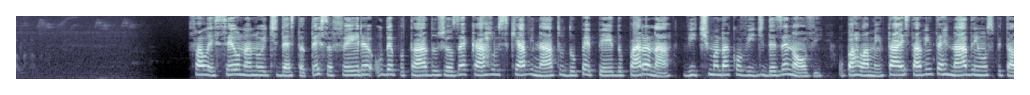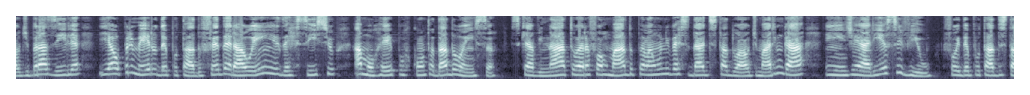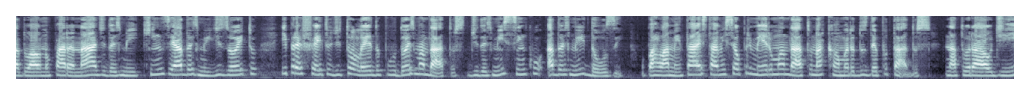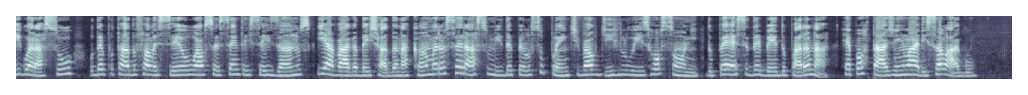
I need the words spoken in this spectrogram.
Faleceu na noite desta terça-feira o deputado José Carlos Chiavinato, do PP do Paraná, vítima da Covid-19. O parlamentar estava internado em um hospital de Brasília e é o primeiro deputado federal em exercício a morrer por conta da doença. Schiavinato era formado pela Universidade Estadual de Maringá em Engenharia Civil. Foi deputado estadual no Paraná de 2015 a 2018 e prefeito de Toledo por dois mandatos, de 2005 a 2012. Parlamentar estava em seu primeiro mandato na Câmara dos Deputados. Natural de Iguaraçu, o deputado faleceu aos 66 anos e a vaga deixada na Câmara será assumida pelo suplente Valdir Luiz Rossoni, do PSDB do Paraná. Reportagem Larissa Lago.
